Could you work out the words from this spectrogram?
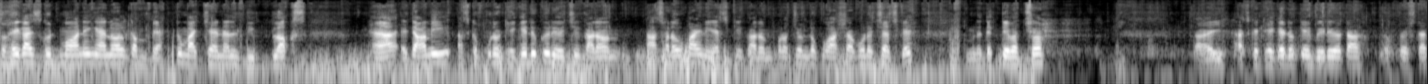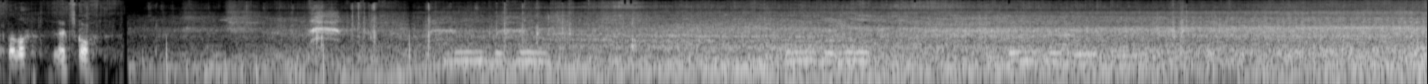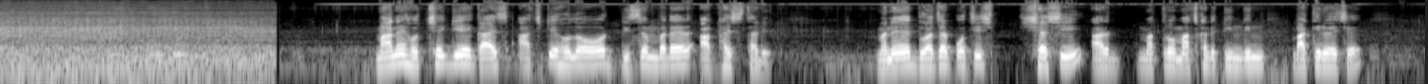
So hey guys good morning and welcome back to my channel the blogs হ্যাঁ এটা আমি আজকে পুরো ঢেকে ঢুকে রয়েছি, কারণ তাছাড়া উপায় নেই আজকে, কারণ প্রচণ্ড কুয়াশা পড়েছে আজকে, তোমরা দেখতে পাচ্ছ। তাই আজকে ঢেকে ঢুকে ভিডিওটা স্টার্ট করব। লেটস গো মানে হচ্ছে গিয়ে গাইস আজকে হলো ডিসেম্বরের আঠাইশ তারিখ। মানে দু হাজার পঁচিশ শেষই আর মাত্র মাঝখানে তিন দিন বাকি রয়েছে।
